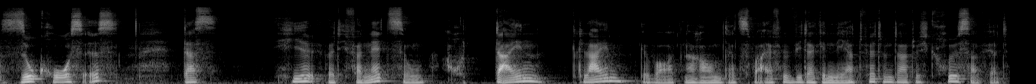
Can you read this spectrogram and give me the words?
so groß ist, dass hier über die Vernetzung auch dein klein gewordener Raum der Zweifel wieder genährt wird und dadurch größer wird.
